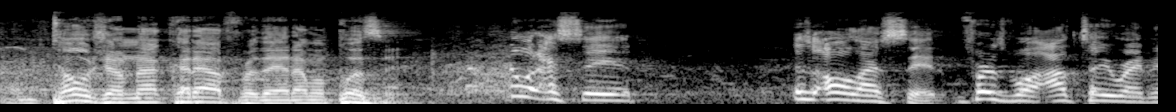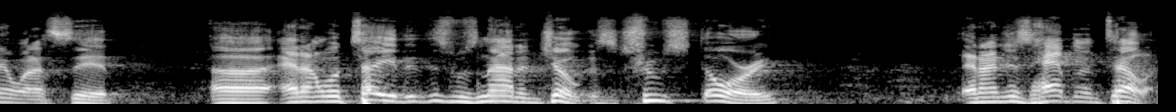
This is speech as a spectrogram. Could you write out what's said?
I told you I'm not cut out for that. I'm a pussy. You know what I said? That's all I said. First of all, I'll tell you right now what I said. Uh, and I will tell you that this was not a joke. It's a true story. And I just happened to tell it.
